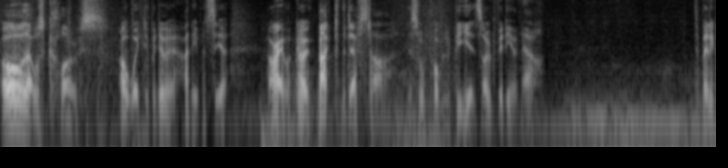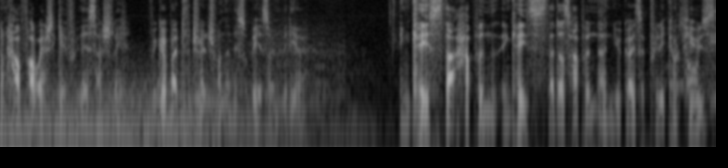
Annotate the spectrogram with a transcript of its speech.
Oh, that was close. Oh, wait, did we do it? I didn't even see it. Alright, we're going back to the Death Star. This will probably be its own video now. Depending on how far we actually get through this, actually. If we go back to the trench one, then this will be its own video. In case that happens, in case that does happen, and you guys are pretty confused,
